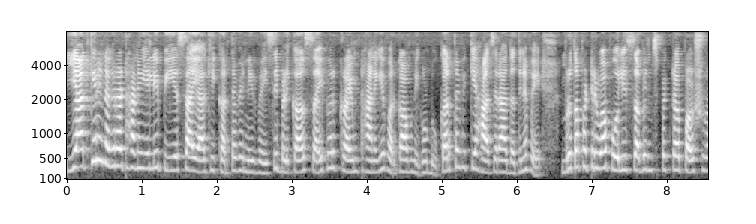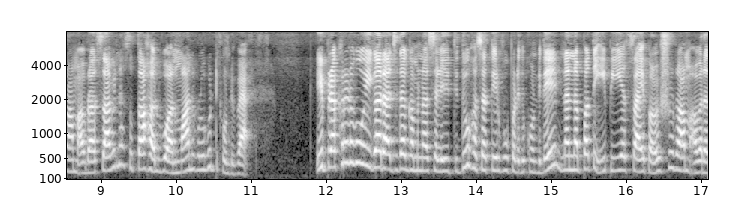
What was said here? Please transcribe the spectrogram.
ಯಾದಗಿರಿ ನಗರ ಠಾಣೆಯಲ್ಲಿ ಪಿಎಸ್ಐ ಆಗಿ ಕರ್ತವ್ಯ ನಿರ್ವಹಿಸಿ ಬಳಿಕ ಸೈಬರ್ ಕ್ರೈಂ ಠಾಣೆಗೆ ವರ್ಗಾವಣೆಗೊಂಡು ಕರ್ತವ್ಯಕ್ಕೆ ಹಾಜರಾದ ದಿನವೇ ಮೃತಪಟ್ಟಿರುವ ಪೊಲೀಸ್ ಸಬ್ ಇನ್ಸ್ಪೆಕ್ಟರ್ ಪರಶುರಾಮ್ ಅವರ ಸಾವಿನ ಸುತ್ತ ಹಲವು ಅನುಮಾನಗಳು ಹುಟ್ಟಿಕೊಂಡಿವೆ. ಈ ಪ್ರಕರಣವು ಈಗ ರಾಜ್ಯದ ಗಮನ ಸೆಳೆಯುತ್ತಿದ್ದು ಹೊಸ ತೀರ್ಪು ಪಡೆದುಕೊಂಡಿದೆ. ನನ್ನ ಪತಿ ಪಿಎಸ್ಐ ಪರಶುರಾಮ್ ಅವರ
